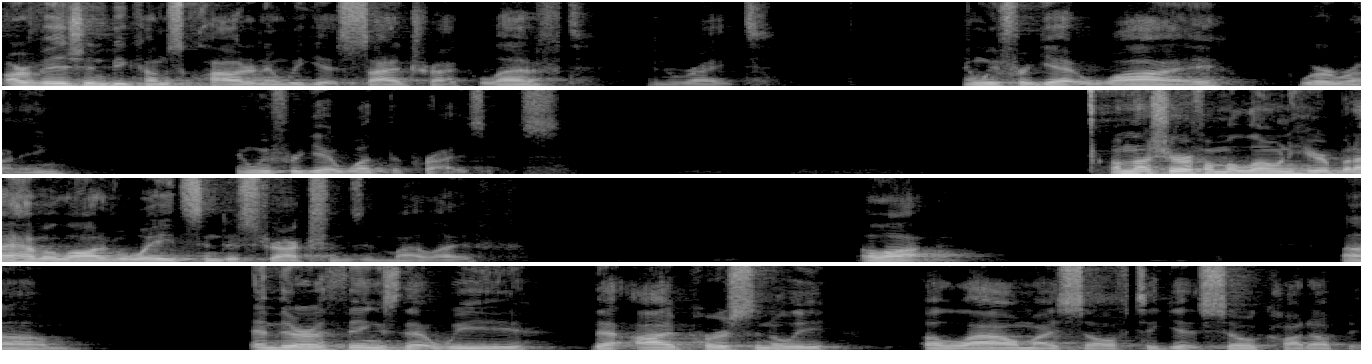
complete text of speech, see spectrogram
Our vision becomes clouded and we get sidetracked left and right. And we forget why we're running and we forget what the prize is. I'm not sure if I'm alone here, but I have a lot of weights and distractions in my life a lot. Um, and there are things that we that I personally allow myself to get so caught up in.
